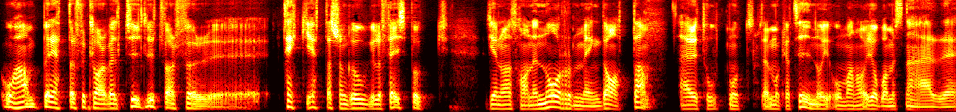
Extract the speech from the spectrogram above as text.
Och han berättar och förklarar väldigt tydligt varför eh, techjättar som Google och Facebook genom att ha en enorm mängd data är ett hot mot demokratin och, man har jobbat med såna här eh,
